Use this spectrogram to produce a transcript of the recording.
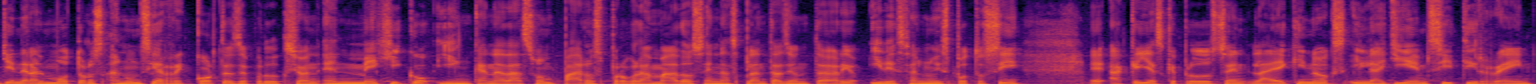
General Motors anuncia recortes de producción en México y en Canadá. Son paros programados en las plantas de Ontario y de San Luis Potosí, eh, aquellas que producen la Equinox y la GMC Terrain.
